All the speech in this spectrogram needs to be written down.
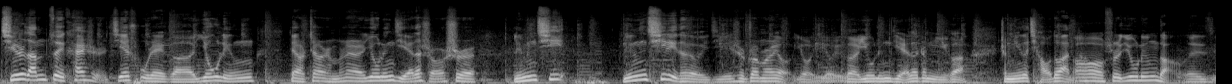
其实咱们最开始接触这个幽灵叫叫什么来着？幽灵节的时候是零零七。零零七里头有一集是专门有有有一个幽灵节的这么一个这么一个桥段的，哦，是幽灵党那集，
